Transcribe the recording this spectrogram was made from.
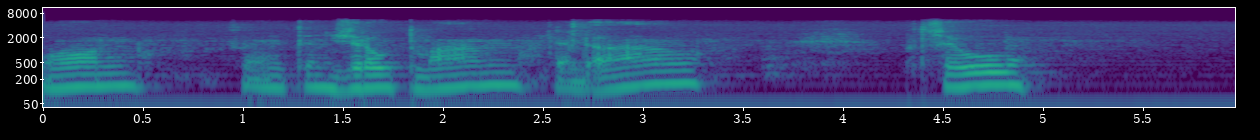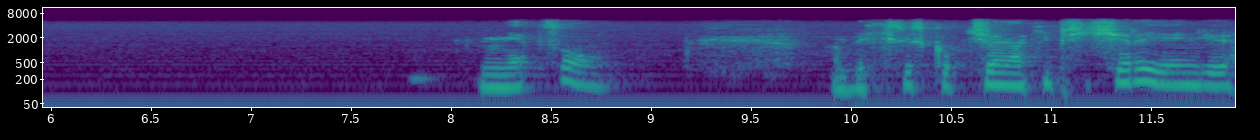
On, ten žrout mám, jdem dál. Potřebuji něco, abych si skopčil nějaký příšery, jenže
